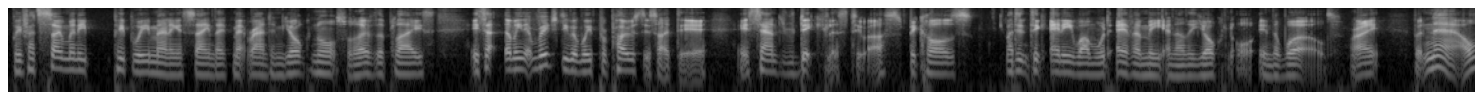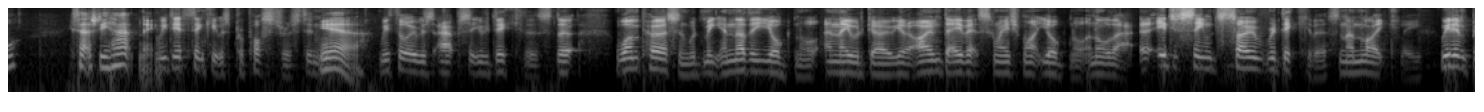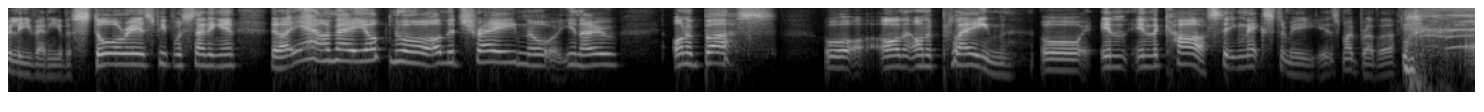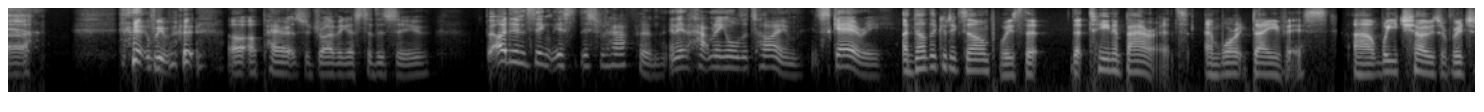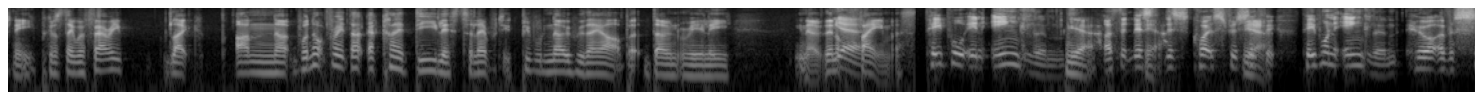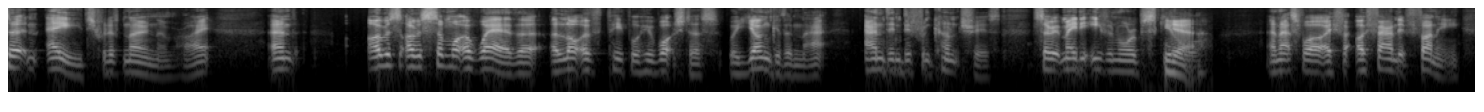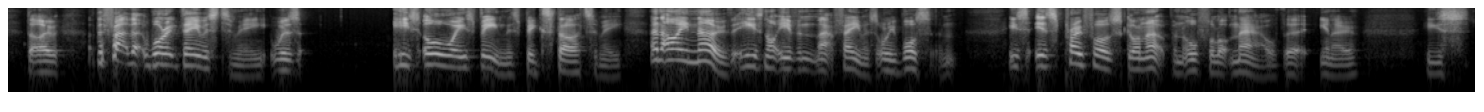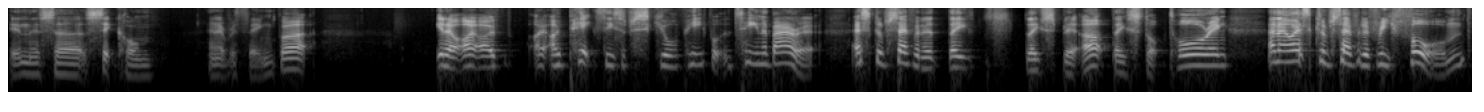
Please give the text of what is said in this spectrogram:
We've had so many people emailing us saying they've met random Yognauts all over the place. It's, I mean, originally when we proposed this idea, it sounded ridiculous to us because I didn't think anyone would ever meet another Yognaut in the world, right? But now, it's actually happening. We did think it was preposterous, didn't we? yeah. We thought it was absolutely ridiculous that one person would meet another Yognaut and they would go, you know, I'm Dave exclamation mark Yognaut and all that. Uh, It just seemed so ridiculous and unlikely. We didn't believe any of the stories people were sending in. They're like, yeah, I met a Yognaut on the train or, you know, on a bus or on, on a plane or in, in the car sitting next to me. It's my brother. uh, we were, our, our parents were driving us to the zoo. But I didn't think this this would happen, and it's happening all the time. It's scary. Another good example is that, that Tina Barrett and Warwick Davis uh, we chose originally because they were very like un well not very that, that kind of D-list celebrities. People know who they are, but don't really, you know, they're not Yeah. famous. People in England. Yeah. I think this Yeah. this is quite specific. People in England who are of a certain age would have known them, right? And I was I was somewhat aware that a lot of people who watched us were younger than that and in different countries, so it made it even more obscure. Yeah. And that's why I, fa- I found it funny that I the fact that Warwick Davis to me was he's always been this big star to me, and I know that he's not even that famous or he wasn't. His his profile's gone up an awful lot now that you know he's in this uh, sitcom and everything, but you know, I, I I picked these obscure people. Tina Barrett, S Club Seven, they they split up, they stopped touring, and now S Club Seven have reformed.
